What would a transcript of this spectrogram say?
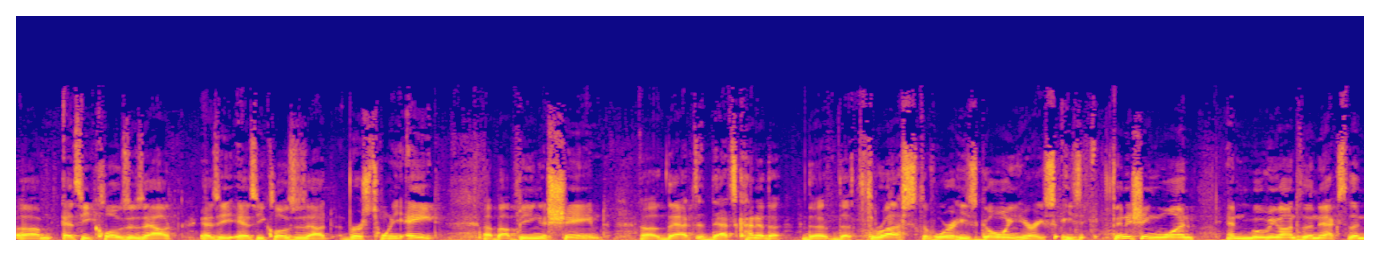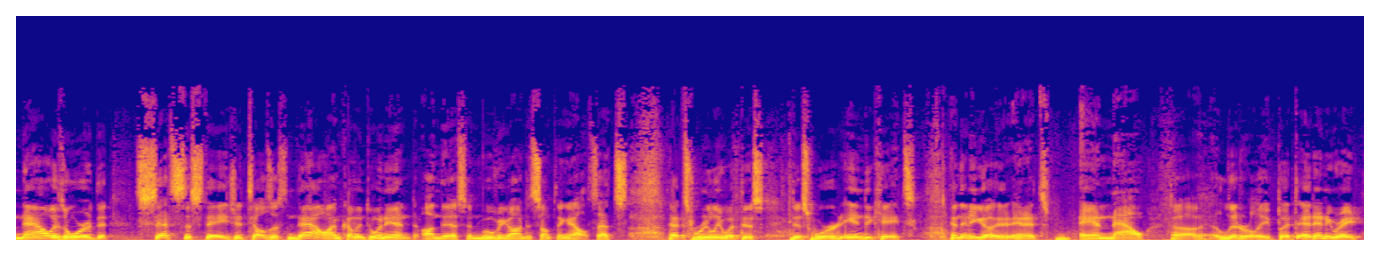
um, as he closes out as he as he closes out verse 28 about being ashamed. Uh, that that's kind of the, the the thrust of where he's going here. He's he's finishing one and moving on to the next. The now is a word that sets the stage. It tells us now I'm coming to an end on this and moving on to something else. That's that's really what this this word indicates. And then he goes and it's and now uh, literally. But at any rate,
